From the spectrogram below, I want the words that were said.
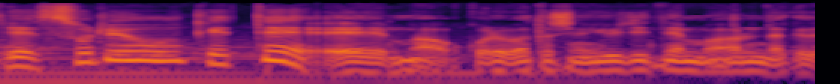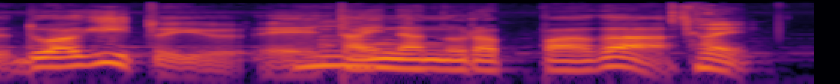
でそれを受けて、えーまあ、これ私の友人でもあるんだけどドアギーという、えー台南のラッパーがはい「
